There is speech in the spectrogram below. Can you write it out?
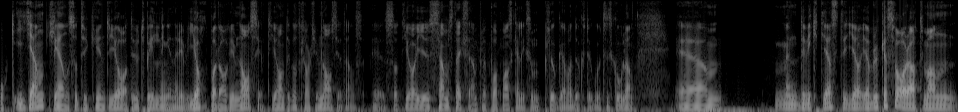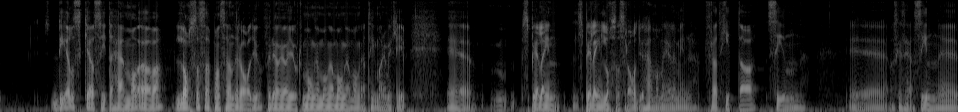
och egentligen så tycker ju inte jag att utbildningen är Jag hoppade av gymnasiet, jag har inte gått klart gymnasiet ens. Eh, så att jag är ju sämsta exemplet på att man ska liksom plugga, vara duktig och gå till skolan. Ehm, men det viktigaste, jag, jag brukar svara att man dels ska sitta hemma och öva, låtsas att man sänder radio, för det har jag gjort många, många, många, många timmar i mitt liv. Eh, spela, in, spela in låtsasradio hemma mer eller mindre, för att hitta sin, eh, vad ska jag säga, sin, eh,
